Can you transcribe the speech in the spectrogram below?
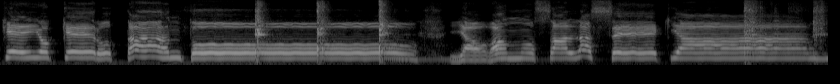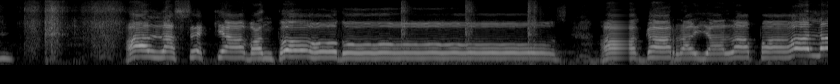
que yo quiero tanto. Ya vamos a la sequía. A la sequía van todos. Agarra ya la pala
